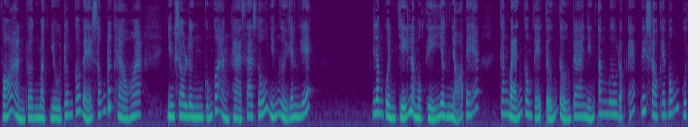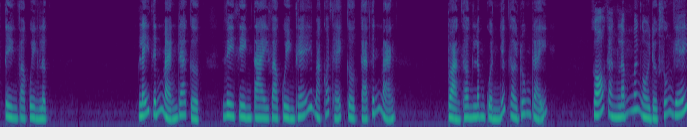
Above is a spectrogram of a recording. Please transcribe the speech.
Phó Hành Vân mặc dù trông có vẻ sống rất hào hoa, nhưng sau lưng cũng có hằng hà xa số những người ganh ghét. Lâm Quỳnh chỉ là một thị dân nhỏ bé, căn bản không thể tưởng tượng ra những âm mưu độc ác phía sau cái bóng của tiền và quyền lực. Lấy tính mạng ra cược, vì tiền tài và quyền thế mà có thể cược cả tính mạng. Toàn thân Lâm Quỳnh nhất thời run rẩy, khó khăn lắm mới ngồi được xuống ghế.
